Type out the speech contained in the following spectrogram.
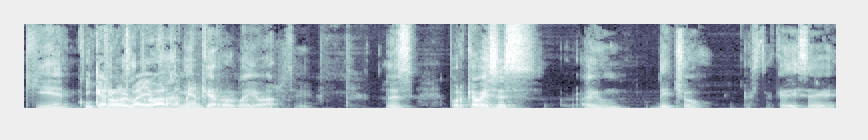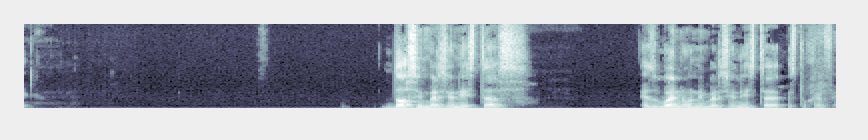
quién, con qué quién rol va a llevar trabajar también. Y qué rol va a llevar, sí. Entonces, porque a veces hay un dicho este, que dice, dos inversionistas es bueno, un inversionista es tu jefe.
